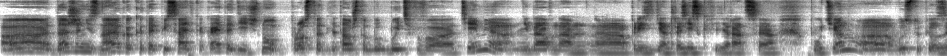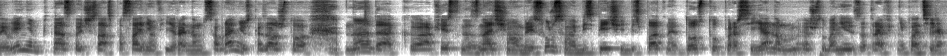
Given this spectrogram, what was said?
А, даже не знаю, как это писать, какая-то дичь. Ну, просто для того, чтобы быть в теме, недавно а, президент Российской Федерации Путин а, выступил с заявлением 15 числа с посланием Федеральному собранию, сказал, что надо к общественно значимым ресурсам обеспечить бесплатный доступ россиянам, чтобы они за трафик не платили.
